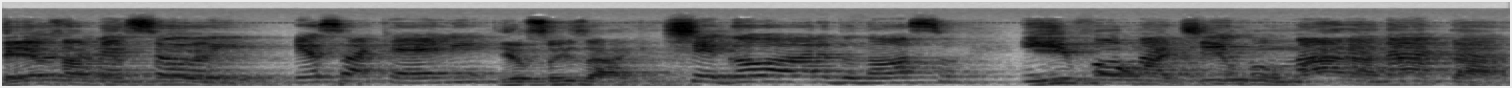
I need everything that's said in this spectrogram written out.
Deus abençoe. Eu sou a Kelly. Eu sou Isaac. Chegou a hora do nosso Informativo Maranata.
